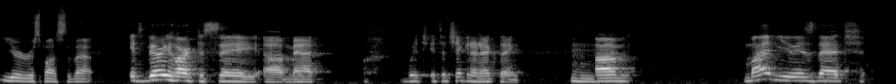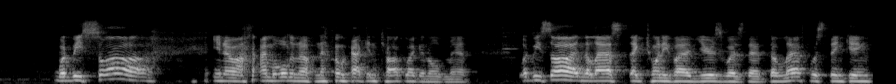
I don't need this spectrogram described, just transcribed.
your response to that. It's very hard to say, uh, Matt. Which it's a chicken and egg thing. Mm-hmm. Um, my view is that what we saw, you know, I'm old enough now where I can talk like an old man. What we saw in the last like 25 years was that the left was thinking,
